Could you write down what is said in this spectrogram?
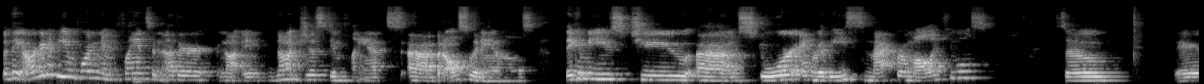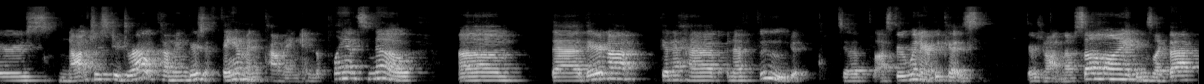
but they are going to be important in plants and other, not in, not just in plants, uh, but also in animals. They can be used to um, store and release macromolecules. So there's not just a drought coming, there's a famine coming, and the plants know um, that they're not going to have enough food to last through winter because there's not enough sunlight, things like that.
